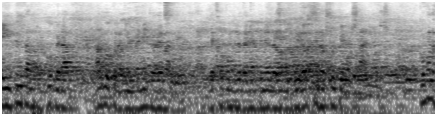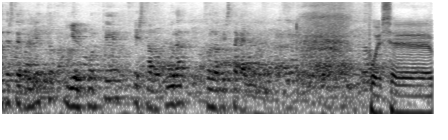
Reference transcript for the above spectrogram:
e intentan recuperar algo que el Ayuntamiento de Madrid dejó completamente en el olvido en los últimos años. ¿Cómo nace este proyecto y el por qué esta locura con lo que está cayendo? Pues eh,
